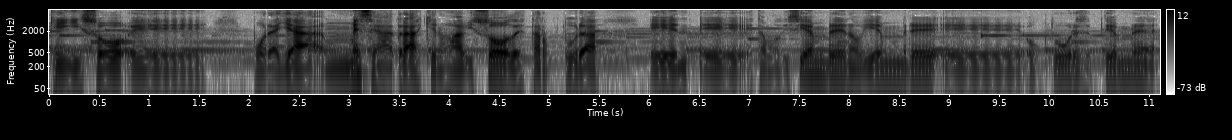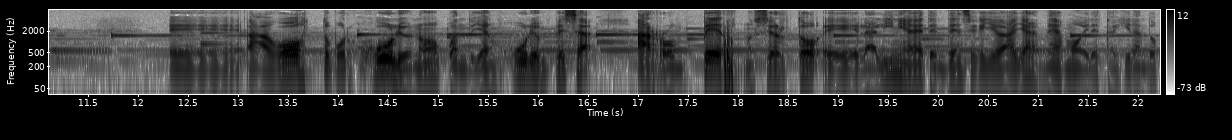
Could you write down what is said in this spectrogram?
que hizo eh, por allá meses atrás que nos avisó de esta ruptura en eh, estamos diciembre noviembre eh, octubre septiembre agosto por julio no cuando ya en julio empieza a romper, ¿no es cierto?, la línea de tendencia que llevaba ya, las medias móviles están girando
